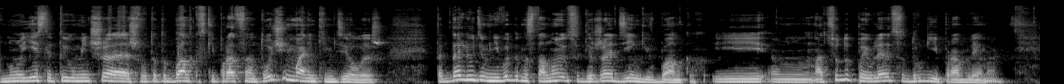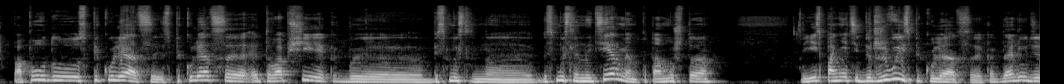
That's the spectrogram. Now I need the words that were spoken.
Но если ты уменьшаешь вот этот банковский процент очень маленьким делаешь, тогда людям невыгодно становится держать деньги в банках. И отсюда появляются другие проблемы. По поводу спекуляции. Спекуляция – это вообще как бы бессмысленный, бессмысленный термин, потому что есть понятие биржевые спекуляции, когда люди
